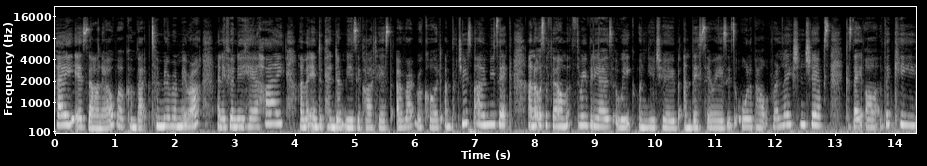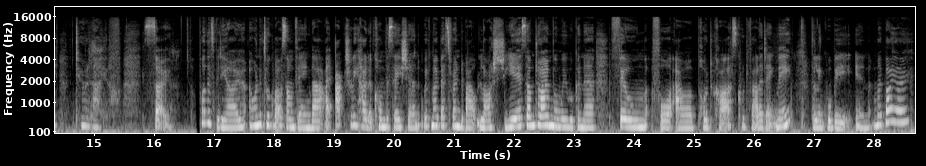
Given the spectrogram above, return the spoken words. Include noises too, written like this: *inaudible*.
Hey, it's Xana. Welcome back to Mirror Mirror. And if you're new here, hi, I'm an independent music artist. I write, record, and produce my own music, and I also film three videos a week on YouTube. And this series is all about relationships because they are the key to life. So, for this video, I want to talk about something that I actually had a conversation with my best friend about last year sometime when we were going to film for our podcast called Validate Me. The link will be in my bio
